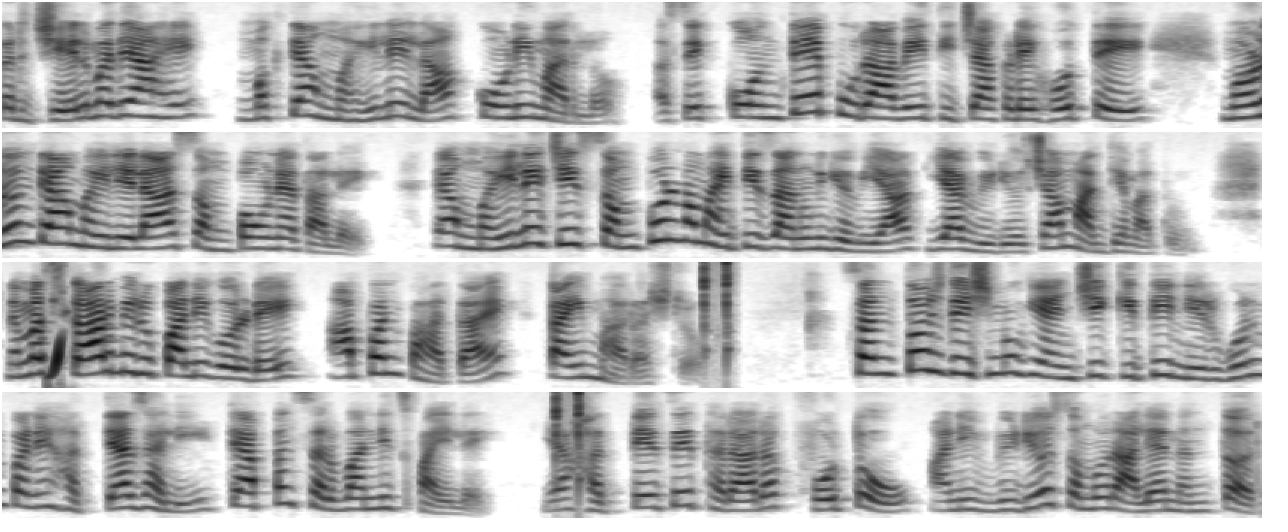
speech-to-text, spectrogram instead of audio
तर जेलमध्ये आहे मग त्या महिलेला कोणी मारलं? असे कोणते पुरावे तिच्याकडे होते म्हणून त्या महिलेला संपवण्यात आलंय? त्या महिलेची संपूर्ण माहिती जाणून घेऊयात या व्हिडिओच्या माध्यमातून. नमस्कार मी रुपाली गोरडे. आपण पाहताय टाइम महाराष्ट्र. संतोष देशमुख यांची किती निर्गुणपणे हत्या झाली ते आपण सर्वांनीच पाहिलंय. या हत्येचे थरारक फोटो आणि व्हिडिओ समोर आल्यानंतर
